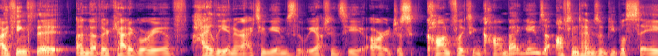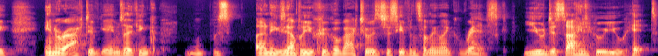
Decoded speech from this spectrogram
I think that another category of highly interactive games that we often see are just conflict and combat games. Oftentimes, when people say interactive games, I think an example you could go back to is just even something like Risk. You decide who you hit,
